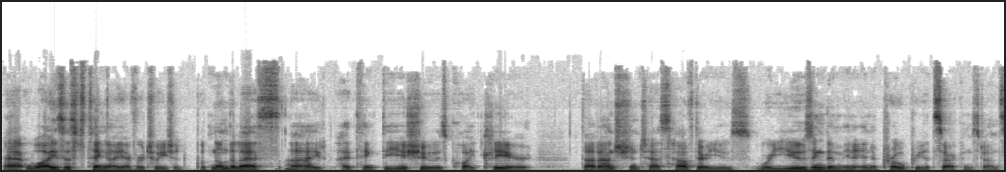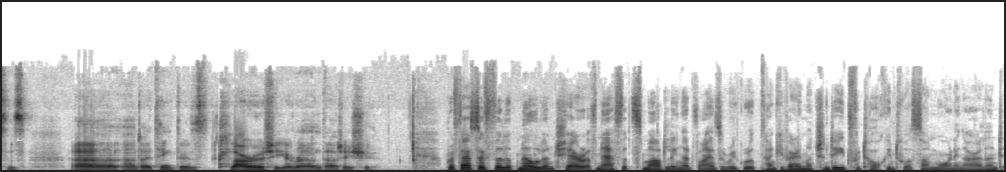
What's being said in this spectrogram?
uh, wisest thing I ever tweeted, but nonetheless, okay. I, I think the issue is quite clear that antigen tests have their use. We're using them in inappropriate circumstances, uh, and I think there's clarity around that issue. Professor Philip Nolan, Chair of NPHET's Modelling Advisory Group, thank you very much indeed for talking to us on Morning Ireland.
